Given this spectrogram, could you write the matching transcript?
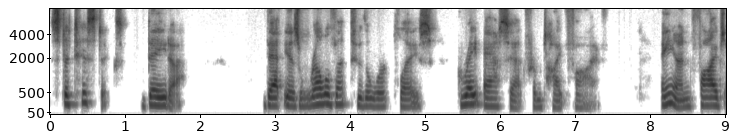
statistics, data that is relevant to the workplace. Great asset from type five. And fives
